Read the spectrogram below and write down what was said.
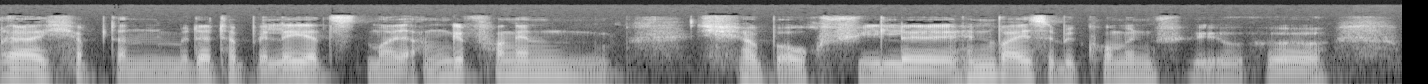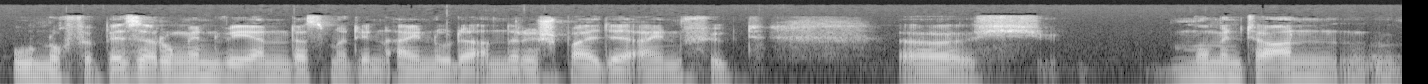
Äh, ich habe dann mit der Tabelle jetzt mal angefangen. Ich habe auch viele Hinweise bekommen, für, äh, wo noch Verbesserungen wären, dass man den ein oder andere Spalte einfügt. Äh, ich momentan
